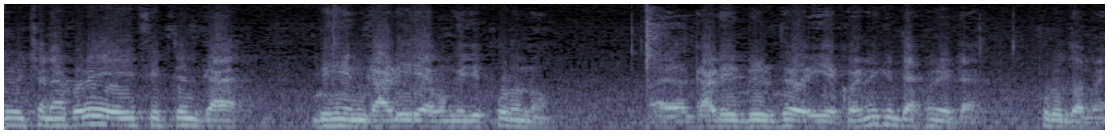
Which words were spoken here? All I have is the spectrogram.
বিবেচনা করে এই ফিটনেস বিহীন গাড়ি এবং এই যে পুরনো গাড়ির বিরুদ্ধে ইয়ে করে না কিন্তু এখন এটা পুরো দমে।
